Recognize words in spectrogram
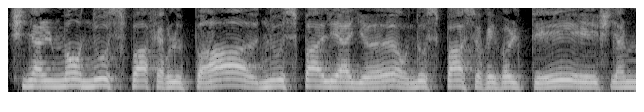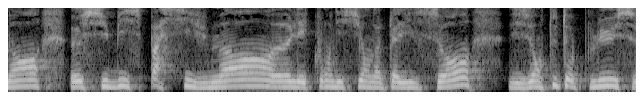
finalement n'osent pas faire le pas, n'osent pas aller ailleurs, n'osent pas se révolter et finalement subissent passivement les conditions dans lesquelles ils sont, disons tout au plus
